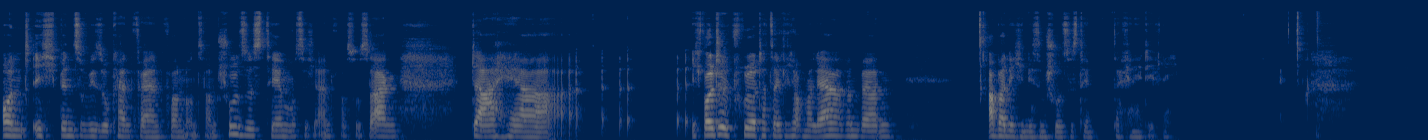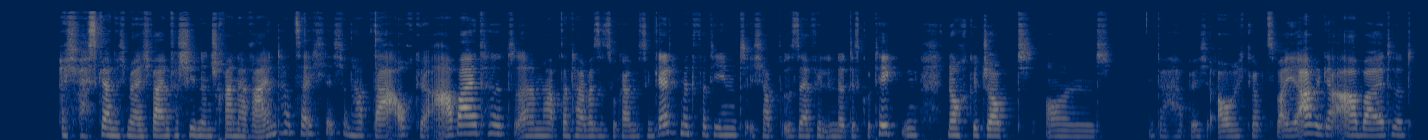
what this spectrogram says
und ich bin sowieso kein Fan von unserem Schulsystem, muss ich einfach so sagen. Daher, äh, ich wollte früher tatsächlich auch mal Lehrerin werden, aber nicht in diesem Schulsystem. Definitiv nicht ich weiß gar nicht mehr, ich war in verschiedenen Schreinereien tatsächlich und habe da auch gearbeitet, ähm, habe dann teilweise sogar ein bisschen Geld mitverdient. Ich habe sehr viel in der Diskothek noch gejobbt und da habe ich auch, ich glaube, zwei Jahre gearbeitet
